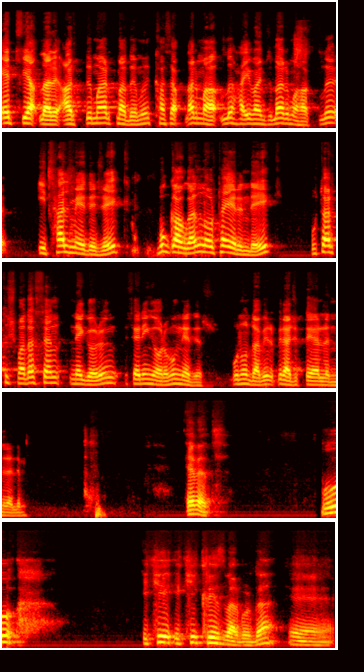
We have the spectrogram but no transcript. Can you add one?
et fiyatları arttı mı artmadı mı? Kasaplar mı haklı? Hayvancılar mı haklı? İthal mi edecek? Bu kavganın orta yerindeyiz. Bu tartışmada sen ne görün, senin yorumun nedir? Bunu da bir birazcık değerlendirelim. Evet. Bu iki, iki kriz var burada. Ee,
